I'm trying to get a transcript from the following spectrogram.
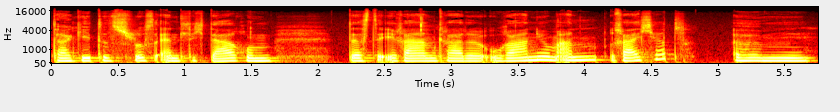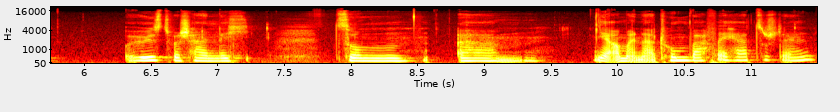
da geht es schlussendlich darum, dass der Iran gerade Uranium anreichert ähm, höchstwahrscheinlich zum, ähm, ja, um eine Atomwaffe herzustellen.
